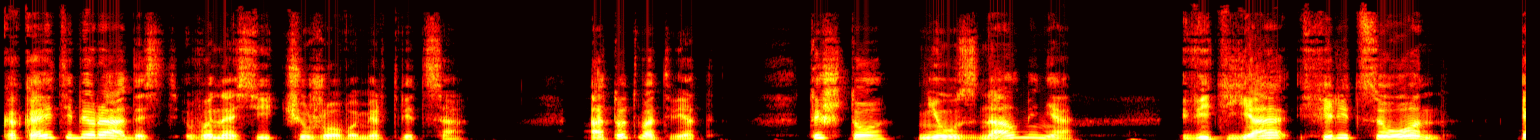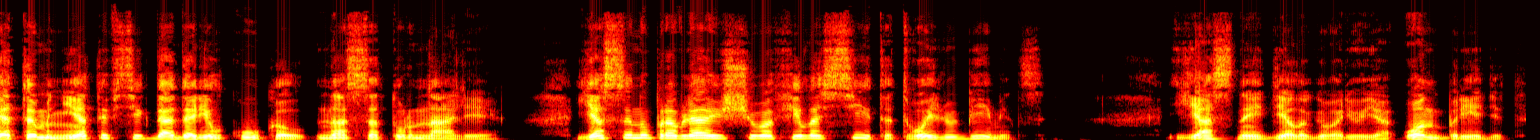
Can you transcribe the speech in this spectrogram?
Какая тебе радость выносить чужого мертвеца? А тот в ответ. Ты что, не узнал меня? Ведь я Фелицион. Это мне ты всегда дарил кукол на Сатурналии. Я сын управляющего Филосита, твой любимец. Ясное дело, говорю я, он бредит.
